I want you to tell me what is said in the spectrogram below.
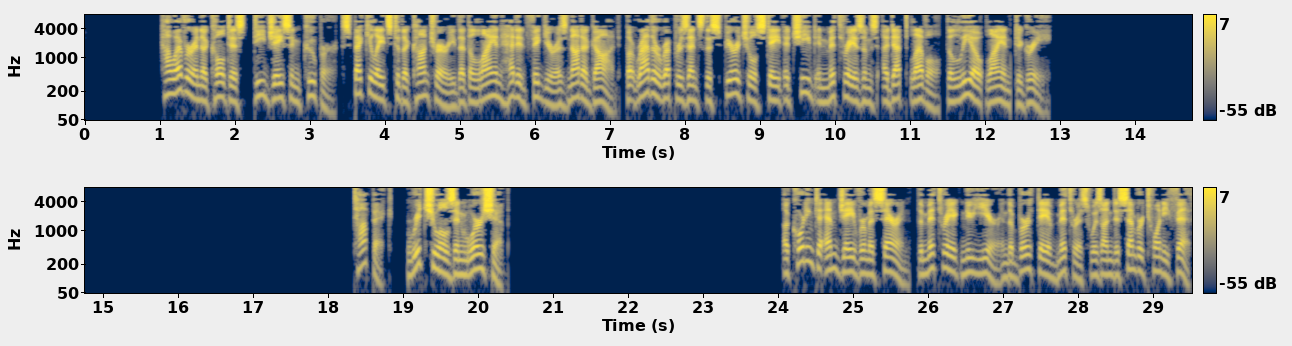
However an occultist, D. Jason Cooper, speculates to the contrary that the lion-headed figure is not a god, but rather represents the spiritual state achieved in Mithraism's adept level, the Leo lion degree. Topic: Rituals and worship. According to M. J. Vermaseren, the Mithraic New Year and the birthday of Mithras was on December 25.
